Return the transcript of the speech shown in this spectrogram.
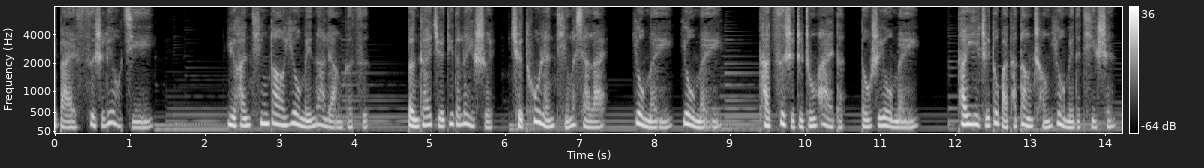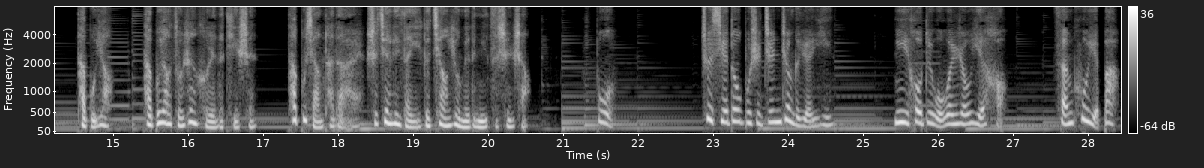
一百四十六集，雨涵听到“幼梅”那两个字，本该决堤的泪水却突然停了下来。幼梅，幼梅，他自始至终爱的都是幼梅，他一直都把她当成幼梅的替身。他不要，他不要做任何人的替身，他不想他的爱是建立在一个叫幼梅的女子身上。不，这些都不是真正的原因。你以后对我温柔也好，残酷也罢。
